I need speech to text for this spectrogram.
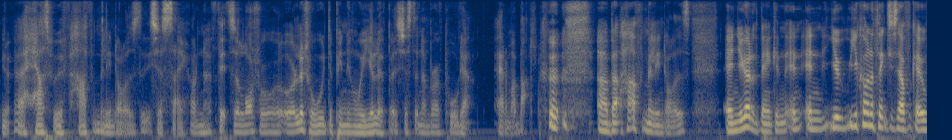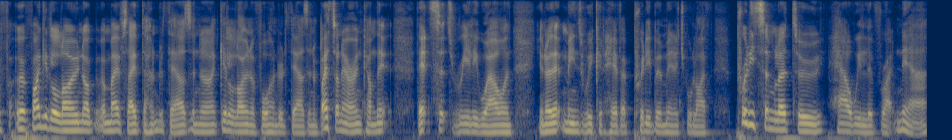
you know, a house worth half a million dollars, let's just say. I don't know if that's a lot or, or a little, depending on where you live, but it's just a number I've pulled out out of my butt, uh, about half a million dollars, and you go to the bank and, and, and you, you kind of think to yourself, okay, if, if I get a loan, I may have saved a hundred thousand, and I get a loan of four hundred thousand, and based on our income, that that sits really well, and you know that means we could have a pretty manageable life, pretty similar to how we live right now.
